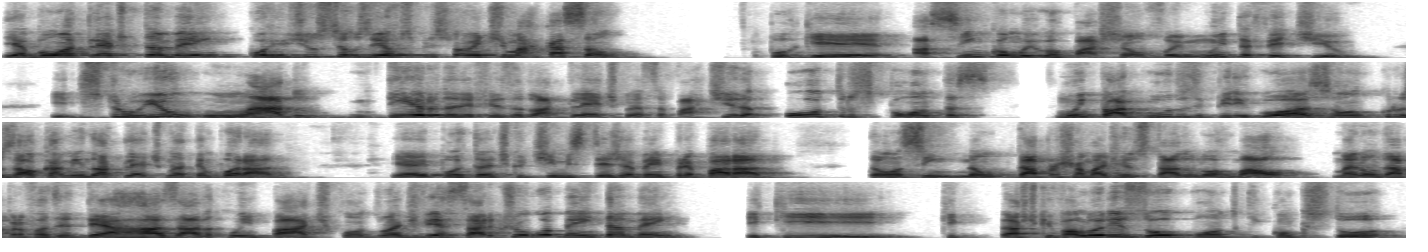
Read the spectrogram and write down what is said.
E é bom o Atlético também corrigir os seus erros, principalmente de marcação. Porque, assim como o Igor Paixão foi muito efetivo e destruiu um lado inteiro da defesa do Atlético nessa partida, outros pontas muito agudos e perigosos vão cruzar o caminho do Atlético na temporada. E é importante que o time esteja bem preparado. Então, assim, não dá para chamar de resultado normal, mas não dá para fazer terra arrasada com empate contra um adversário que jogou bem também e que, que acho que valorizou o ponto que conquistou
